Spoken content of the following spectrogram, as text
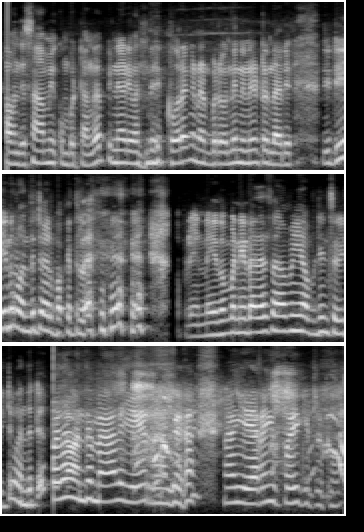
வந்து சாமி கும்பிட்டாங்க. பின்னாடி வந்து குரங்கு நண்பர் வந்து நின்றுட்டு இருந்தார். திடீர்னு வந்துட்டார் பக்கத்தில். அப்புறம் என்ன எதுவும் பண்ணிடாத சாமி அப்படின்னு சொல்லிட்டு வந்துட்டு இப்போதான் வந்து மேலே ஏறுறாங்க. நாங்கள் இறங்கி போய்கிட்டு இருக்கோம்.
